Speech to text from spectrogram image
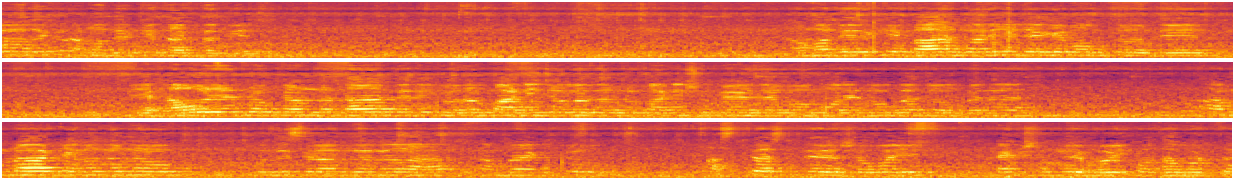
আমাদের আমাদেরকে ডাক্তার দিয়েছে। আমাদেরকে বারবারই ডেকে বলতো যে যে হাওড়ের প্রোগ্রামটা তাড়াতাড়ি করো পানি চলে যাবে, পানি শুকিয়ে যাব পরে নৌকা চলবে না। আমরা কেন যেন বুঝেছিলাম যে না, আমরা একটু আস্তে আস্তে সবাই একসঙ্গে হই, কথাবার্তা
